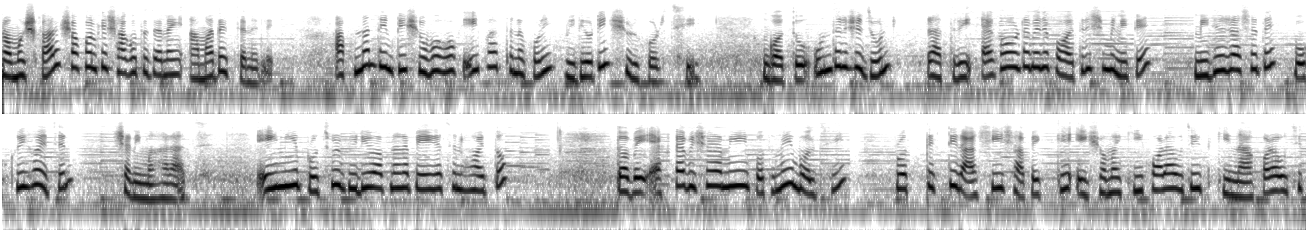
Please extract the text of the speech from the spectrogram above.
নমস্কার, সকলকে স্বাগত জানাই আমাদের চ্যানেলে। আপনার দিনটি শুভ হোক, এই প্রার্থনা করি ভিডিওটি শুরু করছি। গত উনত্রিশে জুন, রাত্রি এগারোটা বেজে পঁয়ত্রিশ মিনিটে নিজের রাশাতে বকরি হয়েছেন শনি মহারাজ। এই নিয়ে প্রচুর ভিডিও আপনারা পেয়ে গেছেন হয়তো। তবে একটা বিষয় আমি প্রথমেই বলছি প্রত্যেকটি রাশি সাপেক্ষে এই সময় কি করা উচিত, কি না করা উচিত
